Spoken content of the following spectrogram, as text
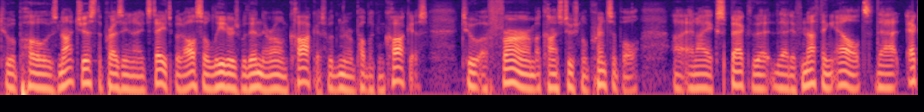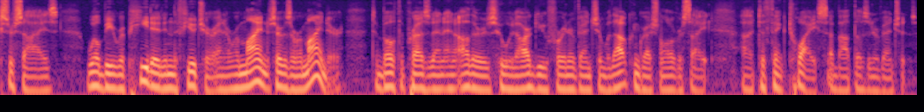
to oppose not just the President of the United States, but also leaders within their own caucus, within the Republican caucus, to affirm a constitutional principle. Uh, and I expect that, that if nothing else, that exercise will be repeated in the future and a reminder, serve as a reminder to both the president and others who would argue for intervention without congressional oversight uh, to think twice about those interventions.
